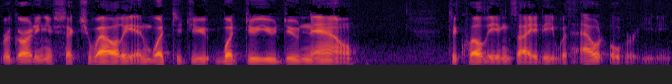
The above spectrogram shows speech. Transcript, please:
regarding your sexuality and what did you what do you do now to quell the anxiety without overeating?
